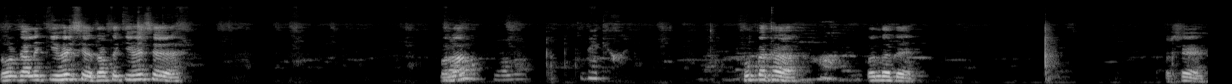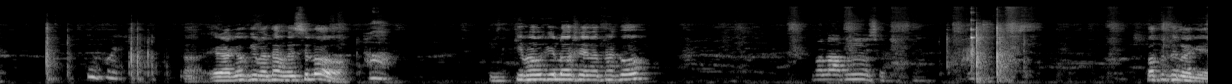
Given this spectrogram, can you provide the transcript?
তোর গালে কি হয়েছে? দাঁতে কি হয়েছে? বলো। খুব ব্যথা? কোন দাঁতে? এর আগেও কি ব্যথা হয়েছিল? হ্যাঁ কীভাবে গেল সে ব্যথা গো? বলো আপনি কতদিন আগে?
